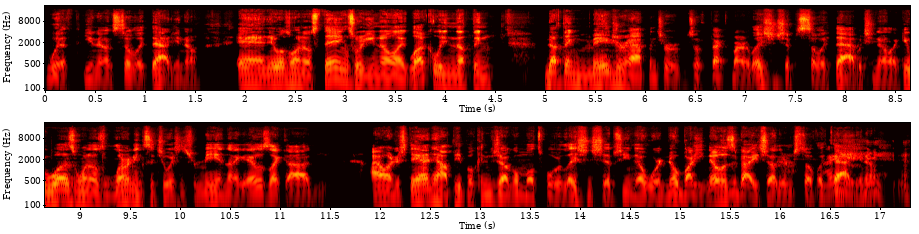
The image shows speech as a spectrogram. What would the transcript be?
with, you know, and stuff like that, you know. And it was one of those things where, you know, like luckily nothing nothing major happened to, to affect my relationship and stuff like that. But you know, like it was one of those learning situations for me, and like it was like uh, I don't understand how people can juggle multiple relationships, you know, where nobody knows about each other and stuff like that, you know.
